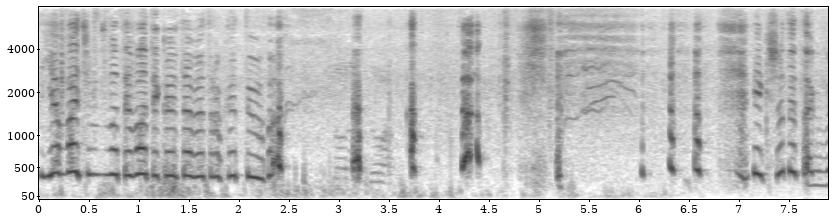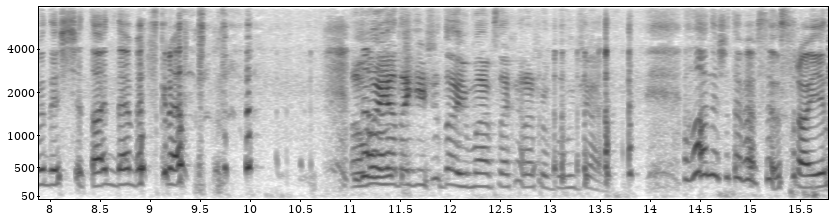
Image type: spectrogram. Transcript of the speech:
Я бачу з математикою в тебе трохи туго. 42. Якщо ти так будеш читати, дебет з кредитом. А ми, Давай. я так і вважаю, і в мене все хорошо виходить. Головне, що тебе все устроїть.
